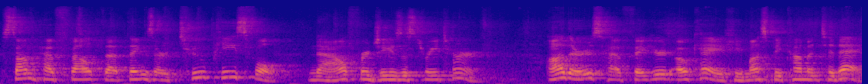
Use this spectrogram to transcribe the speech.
some have felt that things are too peaceful now for Jesus to return. Others have figured, okay, he must be coming today.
